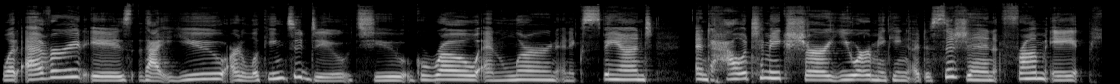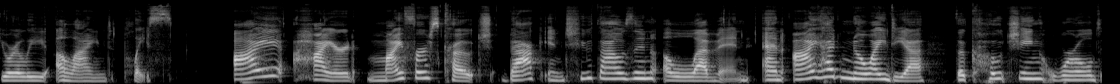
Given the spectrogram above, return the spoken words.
whatever it is that you are looking to do to grow and learn and expand, and how to make sure you are making a decision from a purely aligned place. I hired my first coach back in 2011, and I had no idea the coaching world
